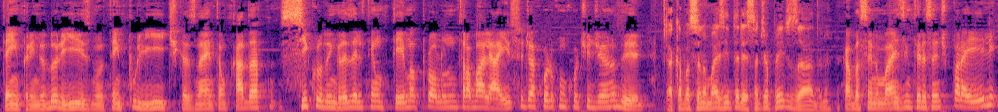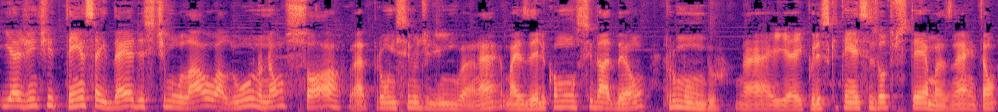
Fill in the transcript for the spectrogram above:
tem empreendedorismo, tem políticas, né? Então cada ciclo do inglês ele tem um tema para o aluno trabalhar isso de acordo com o cotidiano dele. Acaba sendo mais interessante o aprendizado, né? Acaba sendo mais interessante para ele e a gente tem essa ideia de estimular o aluno não só é, para um ensino de língua, né? Mas ele como um cidadão para o mundo, né? E aí por isso que tem esses outros temas, né? Então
